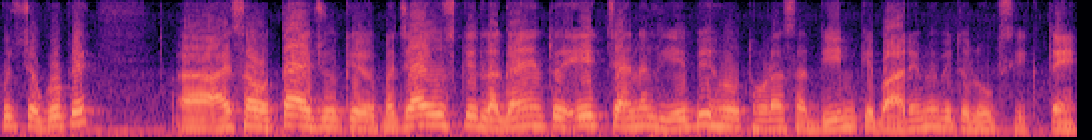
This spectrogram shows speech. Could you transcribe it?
कुछ जगहों पे ऐसा होता है जो कि बजाय उसके लगाएँ तो एक चैनल ये भी हो थोड़ा सा दीन के बारे में भी तो लोग सीखते हैं।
